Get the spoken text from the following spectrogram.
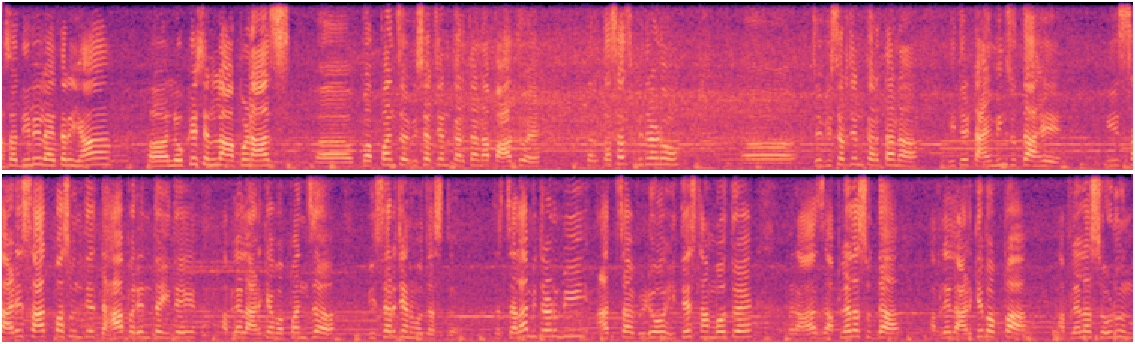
असा दिलेला आहे. तर ह्या लोकेशनला आपण आज बाप्पांचं विसर्जन करताना पाहतोय. तर तसंच मित्रांनो जे विसर्जन करताना इथे टायमिंगसुद्धा आहे की साडेसातपासून ते दहापर्यंत इथे आपल्या लाडक्या बाप्पांचं विसर्जन होत असतं. तर चला मित्रांनो मी आजचा व्हिडिओ इथेच थांबवतोय. तर आज आपल्यालासुद्धा आपले लाडके बाप्पा आपल्याला सोडून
